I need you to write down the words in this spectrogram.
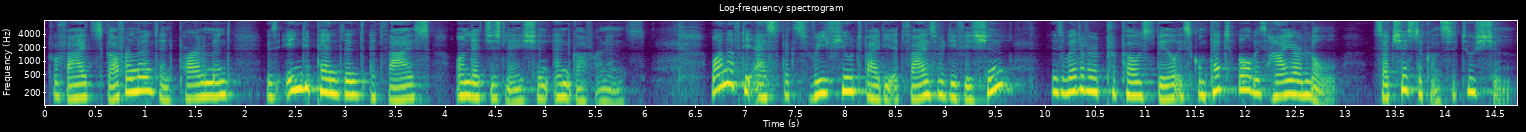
provides government and parliament with independent advice on legislation and governance. One of the aspects reviewed by the advisory division is whether a proposed bill is compatible with higher law, such as the Constitution,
